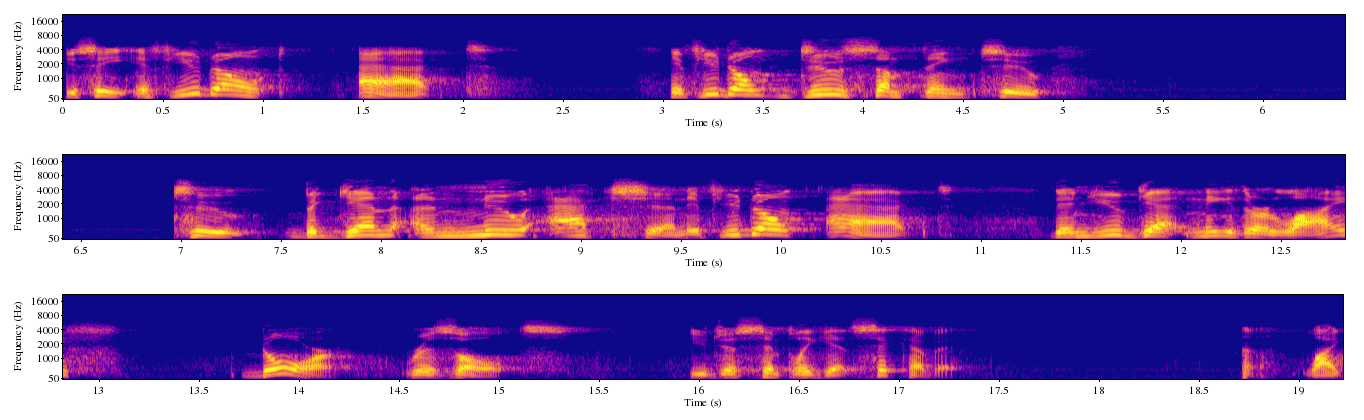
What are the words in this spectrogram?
You see, if you don't act, if you don't do something to, to begin a new action, if you don't act, then you get neither life nor results. You just simply get sick of it. like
